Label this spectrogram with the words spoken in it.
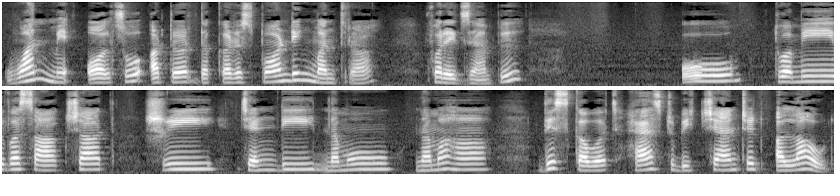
One may also utter the corresponding mantra, for example, Om Tvameva Sakshat Shri Chandi Namo Namaha. This kavach has to be chanted aloud.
